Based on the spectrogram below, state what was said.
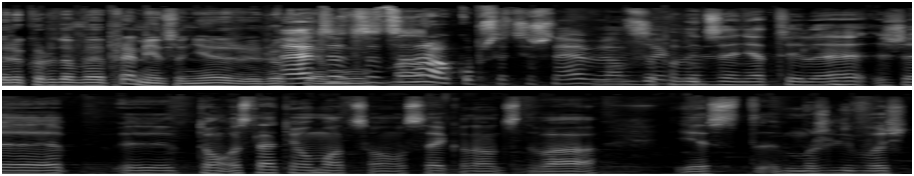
e, rekordowe premie, co nie? Rok Ale to, to co roku przecież, nie? Więc mam do jakby... powiedzenia tyle, że y, tą ostatnią mocą Psychonauts 2 jest możliwość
